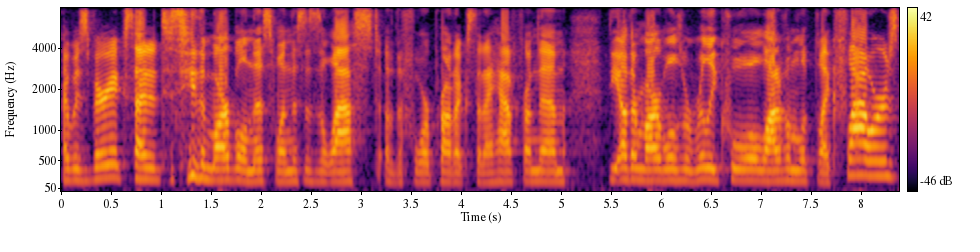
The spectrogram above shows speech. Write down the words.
I was very excited to see the marble in this one. This is the last of the four products that I have from them. The other marbles were really cool. A lot of them looked like flowers,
